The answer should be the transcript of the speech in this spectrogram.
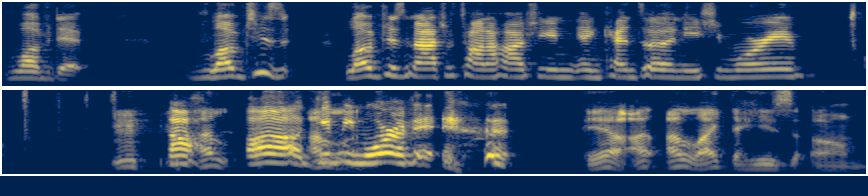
Loved it. Loved his loved his match with Tanahashi and, and Kenta and Ishimori. Oh, I, oh, give me like- more of it. yeah, I, I like that he's um.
